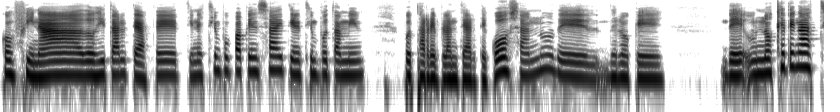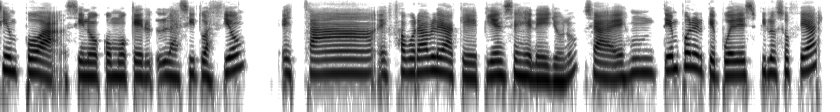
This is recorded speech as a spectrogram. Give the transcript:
confinados y tal, te hace, tienes tiempo para pensar y tienes tiempo también pues para replantearte cosas, ¿no? De, de lo que, de, no es que tengas tiempo a, sino como que la situación está, es favorable a que pienses en ello, ¿no? O sea, es un tiempo en el que puedes filosofear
